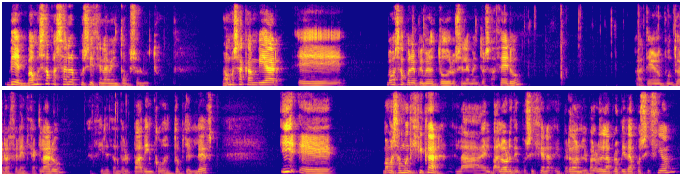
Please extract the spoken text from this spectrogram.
Bien, vamos a pasar al posicionamiento absoluto. Vamos a cambiar, eh, vamos a poner primero todos los elementos a cero, para tener un punto de referencia claro, es decir, tanto el padding como el top y el left. Y eh, vamos a modificar el valor de posición, eh, perdón, el valor de la propiedad posición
